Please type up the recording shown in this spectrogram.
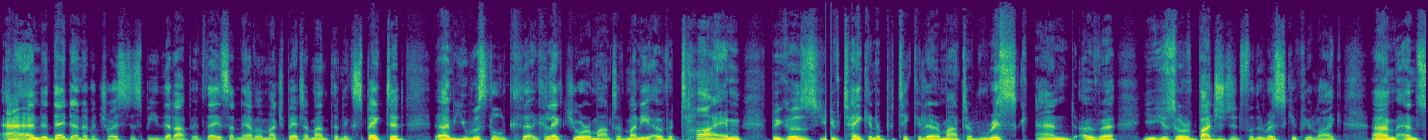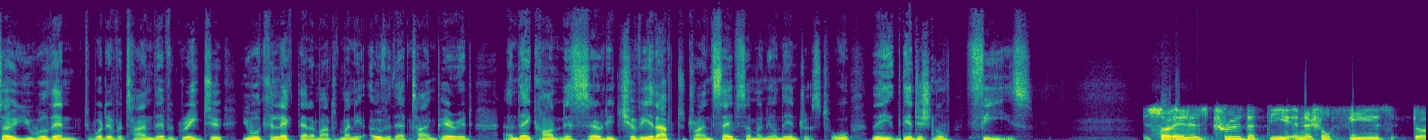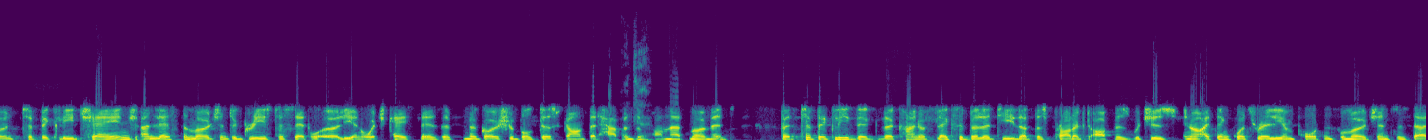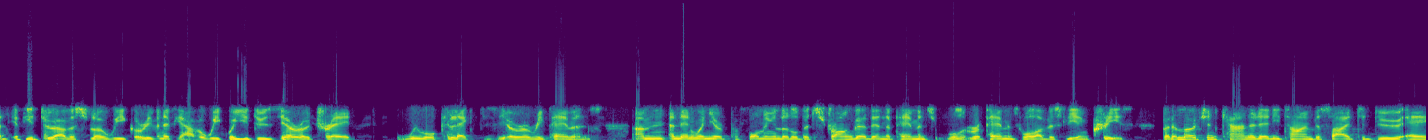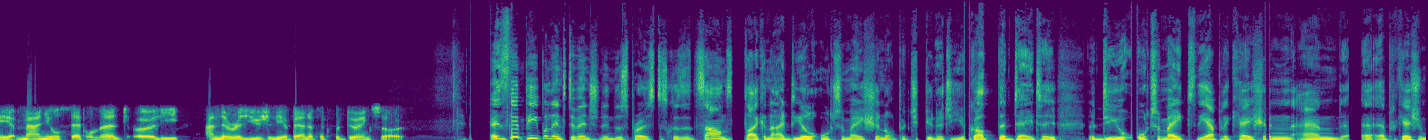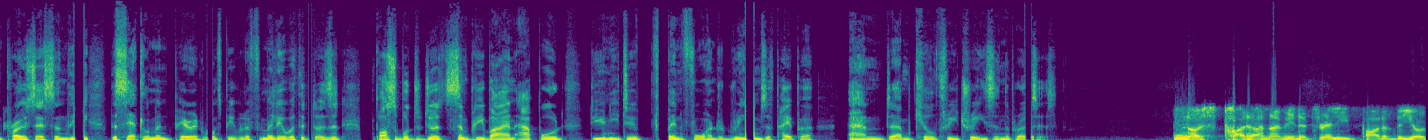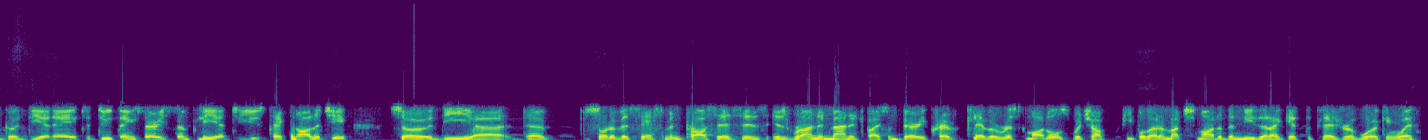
And they don't have a choice to speed that up. If they suddenly have a much better month than expected, um, you will still collect your amount of money over time because you've taken a particular amount of risk and over you, you sort of budgeted for the risk, if you like. Um, and so you will then, whatever time they've agreed to, you will collect that amount of money over that time period, and they can't necessarily chivvy it up to try and save some money on the interest or the, the additional fees. So it is true that the initial fees don't typically change unless the merchant agrees to settle early, in which case there's a negotiable discount that happens Okay. upon that moment. But typically, the, the kind of flexibility that this product offers, which is, you know, I think what's really important for merchants is that if you do have a slow week, or even if you have a week where you do zero trade, we will collect zero repayments. Um, and then when you're performing a little bit stronger, then the payments will repayments will obviously increase. But a merchant can at any time decide to do a manual settlement early, and there is usually a benefit for doing so. Is there people intervention in this process? Because it sounds like an ideal automation opportunity. You've got the data. Do you automate the application and uh, application process and the, the settlement period once people are familiar with it? Is it possible to do it simply by an app, or do you need to spend 400 reams of paper and um, kill three trees in the process? No, spot on. I mean, it's really part of the Yoco DNA to do things very simply and to use technology. So the uh, the sort of assessment process is is run and managed by some very cre- clever risk models, which are people that are much smarter than me that I get the pleasure of working with.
